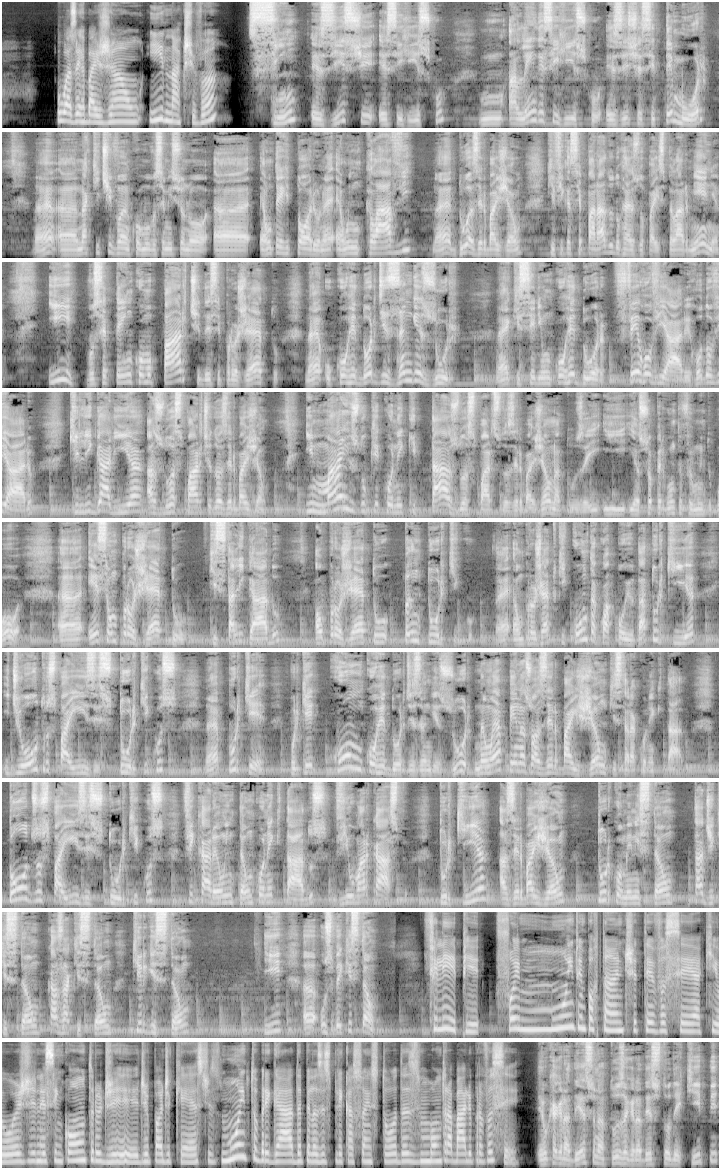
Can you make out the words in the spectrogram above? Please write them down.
o Azerbaijão e Nakhchivan? Sim, existe esse risco. Hum, além desse risco, existe esse temor né? Uh, Nakitivan, como você mencionou, uh, é um território, né? é um enclave né, do Azerbaijão, que fica separado do resto do país pela Armênia, e você tem como parte desse projeto né, o corredor de Zangezur, né, que seria um corredor ferroviário e rodoviário que ligaria as duas partes do Azerbaijão. E mais do que conectar as duas partes do Azerbaijão, Natuza, e, e, e a sua pergunta foi muito boa, uh, esse é um projeto que está ligado ao projeto pantúrquico. Né? É um projeto que conta com o apoio da Turquia e de outros países túrquicos. Né? Por quê? Porque com o corredor de Zangezur, não é apenas o Azerbaijão que estará conectado. Todos os países túrquicos ficarão então conectados via o Mar Cáspio. Turquia, Azerbaijão, Turcomenistão, Tadiquistão, Cazaquistão, Quirguistão e uh, Uzbequistão. Felipe, foi muito importante ter você aqui hoje nesse encontro de, de podcasts. Muito obrigada pelas explicações todas. Um bom trabalho para você. Eu que agradeço, Natuza, agradeço toda a equipe.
